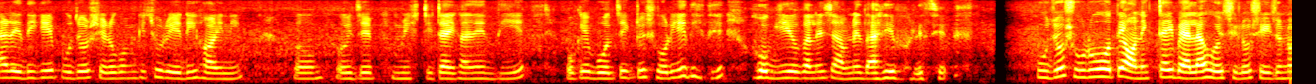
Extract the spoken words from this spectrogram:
আর এদিকে পুজোর সেরকম কিছু রেডি হয়নি। তো ওই যে মিষ্টিটা এখানে দিয়ে ওকে বলছে একটু সরিয়ে দিতে। ও গিয়ে ওখানে সামনে দাঁড়িয়ে পড়েছে। পুজো শুরু হতে অনেকটাই বেলা হয়েছিল, সেই জন্য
